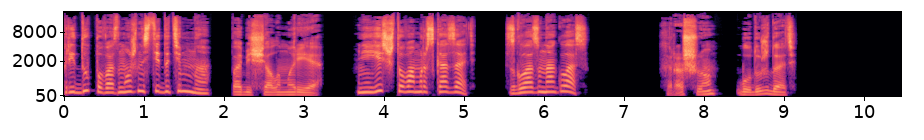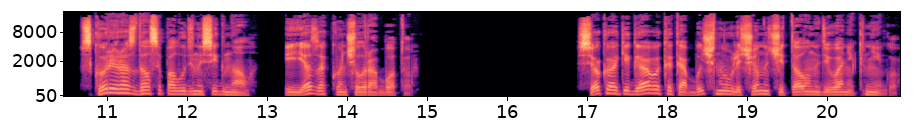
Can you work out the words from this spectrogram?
«Приду по возможности до темна», — пообещала Мария. «Мне есть что вам рассказать. С глазу на глаз». «Хорошо», Буду ждать». Вскоре раздался полуденный сигнал, и я закончил работу. Сёко Акигава, как обычно, увлеченно читала на диване книгу.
